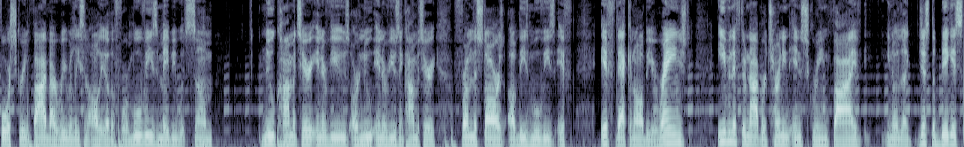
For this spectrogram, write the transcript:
for Scream 5 by re releasing all the other four movies, maybe with some new commentary interviews or new interviews and commentary from the stars of these movies if if that can all be arranged even if they're not returning in Scream 5 you know like just the biggest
